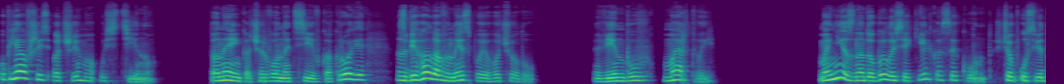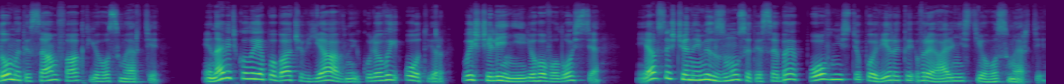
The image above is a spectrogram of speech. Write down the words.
уп'явшись очима у стіну. Тоненька червона цівка крові збігала вниз по його чолу. Він був мертвий. Мені знадобилося кілька секунд, щоб усвідомити сам факт його смерті. І навіть коли я побачив явний кульовий отвір вище лінії його волосся, я все ще не міг змусити себе повністю повірити в реальність його смерті.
